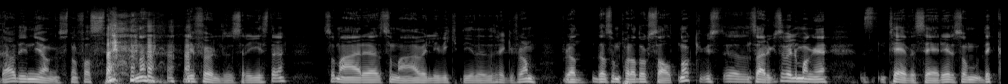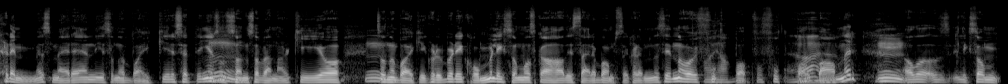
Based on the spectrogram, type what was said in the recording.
Det er jo de nyansene og fasettene i følelsesregisteret som er, eh, som er veldig viktig i det du trekker fram. For at det er som paradoksalt nok, hvis, eh, så er det ikke så veldig mange TV-serier som det klemmes mer enn i sånne bikersettinger, Mm. sånn Sons of Anarchy og sånne bikerklubber. De kommer liksom og skal ha disse her bamseklemmene sine, og i fotballbaner. ja. ja. Mm. Alle, liksom,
